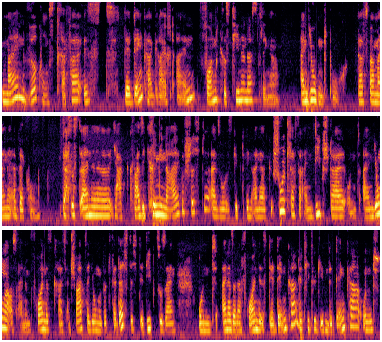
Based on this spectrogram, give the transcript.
Mein Wirkungstreffer ist Der Denker greift ein von Christine Nöstlinger. Ein Jugendbuch. Das war meine Erweckung. Das ist eine ja quasi Kriminalgeschichte. Also es gibt in einer Schulklasse einen Diebstahl und ein Junge aus einem Freundeskreis, ein schwarzer Junge, wird verdächtigt, der Dieb zu sein. Und einer seiner Freunde ist der Denker, der titelgebende Denker. Und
